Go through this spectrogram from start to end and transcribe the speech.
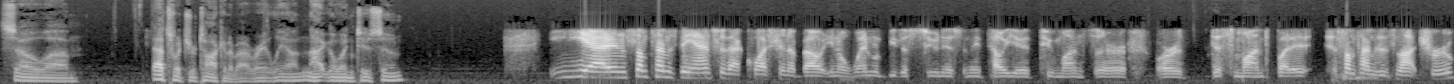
So um, that's what you're talking about, right, Leon? Not going too soon. Yeah, and sometimes they answer that question about you know when would be the soonest, and they tell you two months or or this month, but it, sometimes it's not true.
